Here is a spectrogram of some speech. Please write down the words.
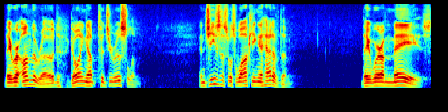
They were on the road going up to Jerusalem, and Jesus was walking ahead of them. They were amazed,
